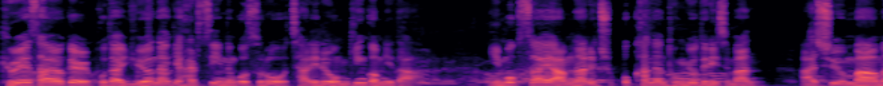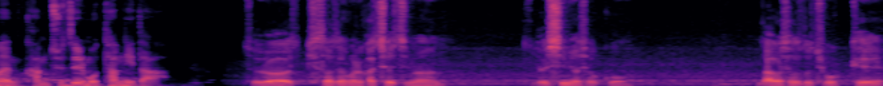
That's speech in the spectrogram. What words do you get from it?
교회 사역을 보다 유연하게 할 수 있는 곳으로 자리를 옮긴 겁니다. 이 목사의 앞날을 축복하는 동료들이지만 아쉬운 마음은 감추질 못합니다. 저희와 기사 생활을 같이 했지만 열심히 하셨고 나가셔도 좋게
